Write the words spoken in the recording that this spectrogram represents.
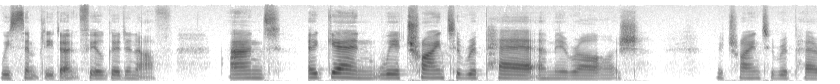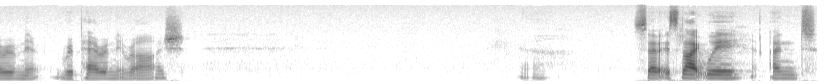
we simply don't feel good enough. And again, we're trying to repair a mirage. We're trying to repair a, repair a mirage. Yeah. So it's like we and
